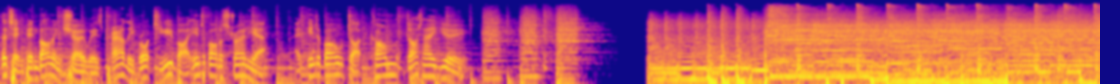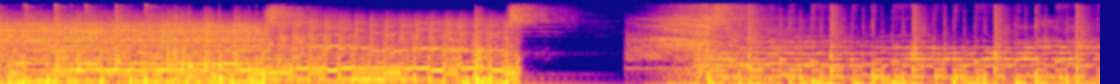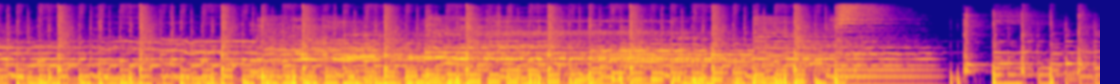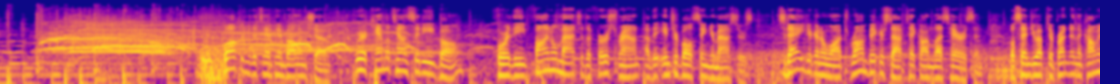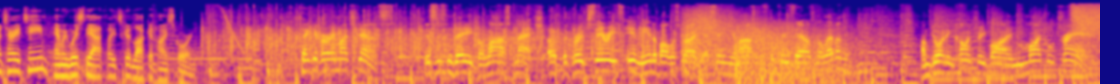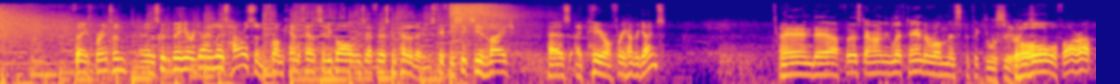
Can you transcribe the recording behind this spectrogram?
The 10 Pin Bowling Show is proudly brought to you by Interbowl Australia at interbowl.com.au. Welcome to the 10 Pin Bowling Show. We're at Campbelltown City Bowl for the final match of the first round of the Interbowl Senior Masters. Today, you're going to watch Ron Bickerstaff take on Les Harrison. We'll send you up to Brenton and the commentary team, and we wish the athletes good luck in high scoring. Thank you very much, Dennis. This is indeed the last match of the group series in the Interbowl Australia Senior Masters for 2011. I'm joined in commentary by Michael Tran. Thanks, Brenton. And it's good to be here again. Les Harrison from Campbelltown City Bowl is our first competitor. He's 56 years of age, has a pair of 300 games. And our first and only left-hander on this particular series. Oh, fire up.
